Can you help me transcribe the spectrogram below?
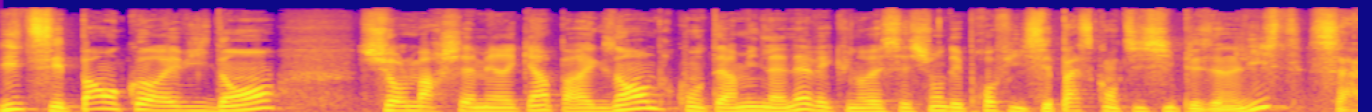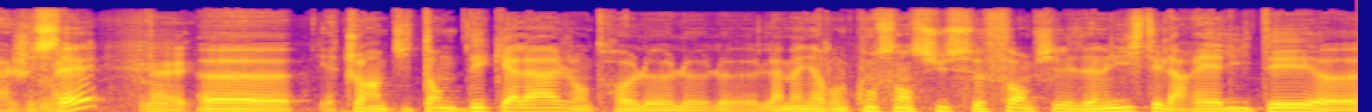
Vous dites, c'est pas encore évident sur le marché américain, par exemple, qu'on termine l'année avec une récession des profits. C'est pas ce qu'anticipent les analystes, ça, je sais. Euh, il y a toujours un petit temps de décalage entre le, la manière dont le consensus se forme chez les analystes et la réalité euh,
